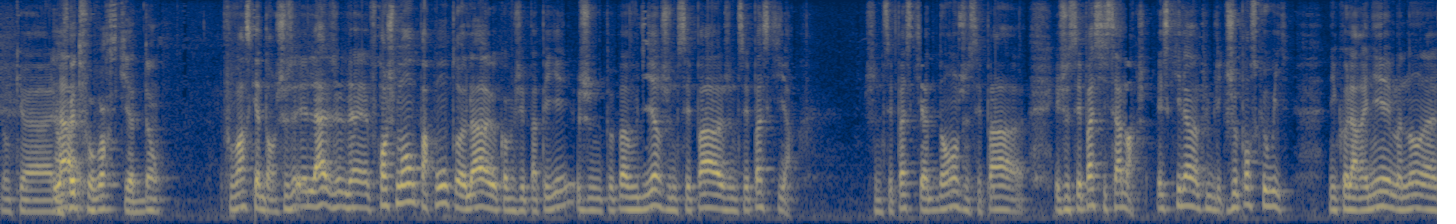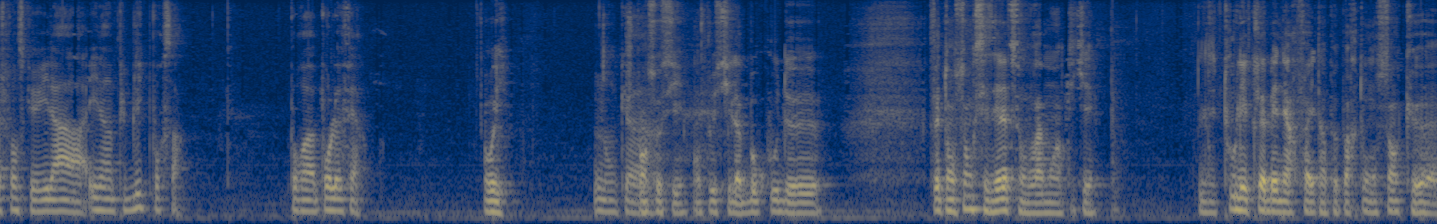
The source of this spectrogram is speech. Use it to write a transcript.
Donc euh, là, en fait, il faut voir ce qu'il y a dedans. faut voir ce qu'il y a dedans. Je là, je- là, franchement, par contre, là, comme j'ai pas payé, je ne peux pas vous dire, je ne sais pas, je ne sais pas ce qu'il y a. Je ne sais pas ce qu'il y a dedans, je sais pas, et je sais pas si ça marche. Est-ce qu'il a un public? Je pense que oui. Nicolas Régnier, maintenant, là, je pense qu'il a, il a un public pour ça, pour, euh, pour le faire. Oui, Donc, je euh, pense aussi. En plus, il a beaucoup de. En fait, on sent que ses élèves sont vraiment impliqués. Les- tous les clubs NR Fight un peu partout, on sent que euh,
